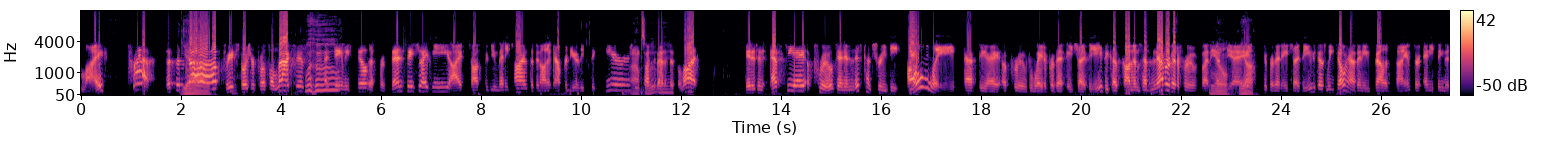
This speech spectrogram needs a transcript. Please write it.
like PrEP. That's the Yeah. Pre-exposure prophylaxis, a daily pill that prevents HIV. I've talked with you many times. I've been on it now for nearly six years. We've talked about it this a lot. It is an FDA approved, and in this country, the only FDA approved way to prevent HIV because condoms have never been approved by the No, FDA yeah. to prevent HIV because we don't have any valid science or anything that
